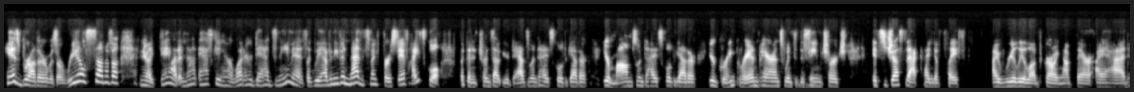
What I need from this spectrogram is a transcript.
His brother was a real son of a, and you're like, Dad, I'm not asking her what her dad's name is. Like, we haven't even met. It's my first day of high school but then it turns out your dads went to high school together, your moms went to high school together, your great grandparents went to the mm-hmm. same church. It's just that kind of place. I really loved growing up there. I had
